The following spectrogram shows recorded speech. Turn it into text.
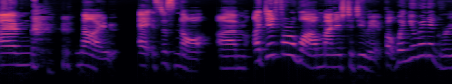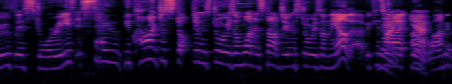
Um, no, it's just not. Um, I did for a while manage to do it, but when you're in a groove with stories, it's so you can't just stop doing stories on one and start doing stories on the other because right, you're like, oh, yeah. well, I'm in,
